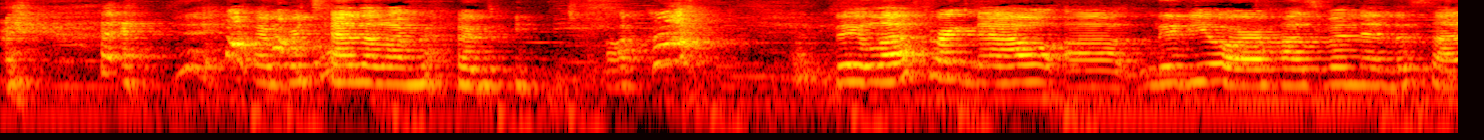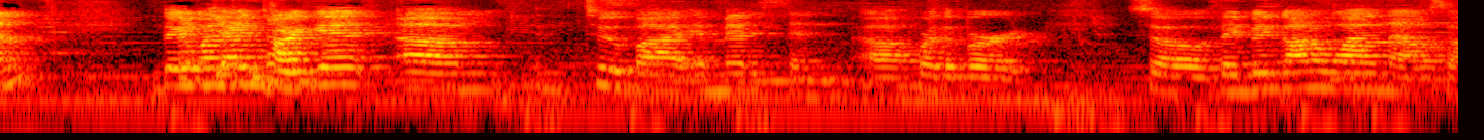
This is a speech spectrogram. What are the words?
and pretend that I'm gonna be drunk. They left right now. Uh, Livio, her husband, and the son. They went to Target um, to buy a medicine uh, for the bird. So they've been gone a while now. So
